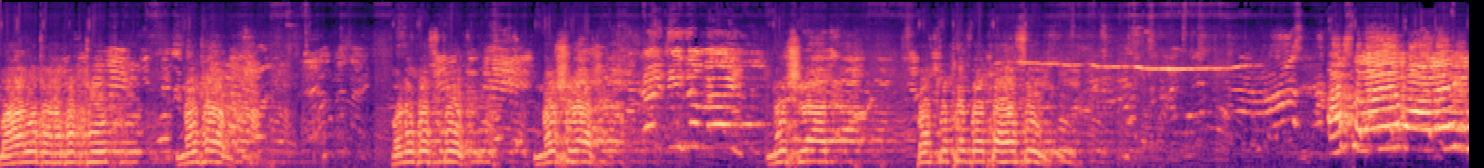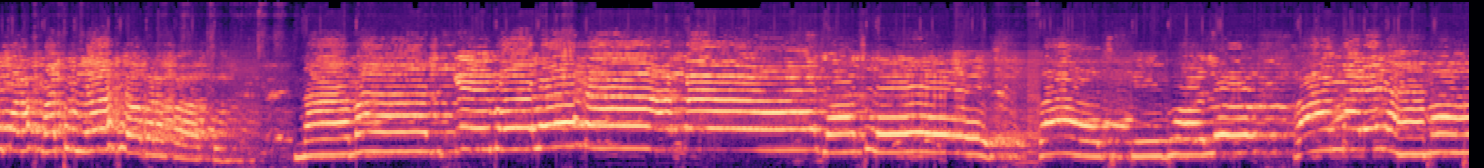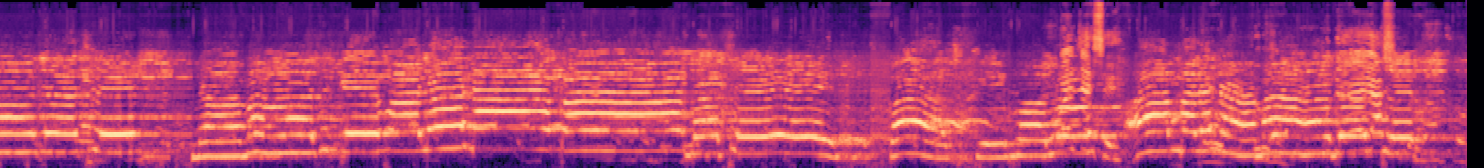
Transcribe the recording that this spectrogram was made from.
মাহমুদ অনুপস্থিত নিজাম অনুপস্থিত, নুসরাত নুসরাত প্রস্তুত থাকবে তাহসিন। আসসালামু আলাইকুম ওয়া রাহমাতুল্লাহি ওয়া বারাকাতুহু। না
